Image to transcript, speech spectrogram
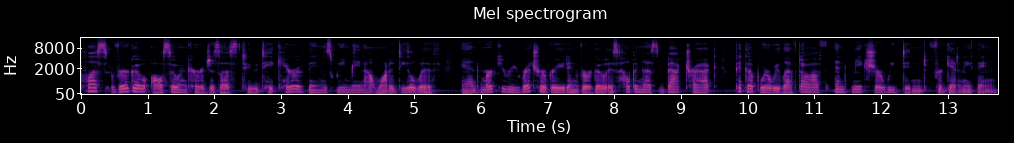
Plus, Virgo also encourages us to take care of things we may not want to deal with, and Mercury retrograde in Virgo is helping us backtrack, pick up where we left off, and make sure we didn't forget anything.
